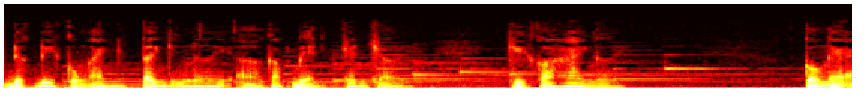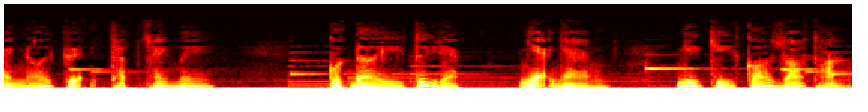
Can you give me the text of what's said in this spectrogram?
được đi cùng anh tới những nơi ở góc biển chân trời, chỉ có hai người. Cô nghe anh nói chuyện thật say mê, cuộc đời tươi đẹp, nhẹ nhàng như chỉ có gió thoảng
